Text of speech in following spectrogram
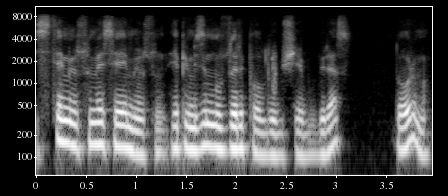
istemiyorsun ve sevmiyorsun. Hepimizin muzdarip olduğu bir şey bu biraz. Doğru mu?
